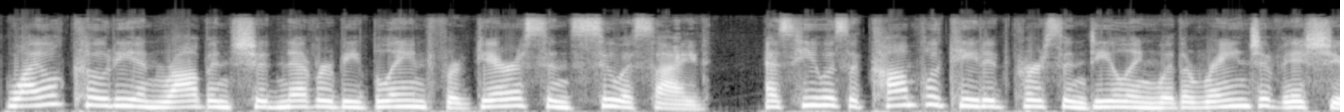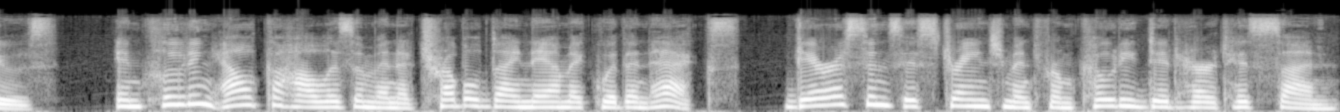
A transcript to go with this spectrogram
While Kody and Robyn should never be blamed for Garrison's suicide, as he was a complicated person dealing with a range of issues, including alcoholism and a troubled dynamic with an ex, Garrison's estrangement from Kody did hurt his son.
